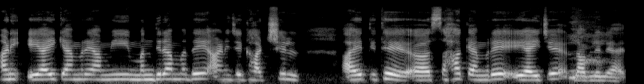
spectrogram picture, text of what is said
आणि ए आय कॅमेरे आम्ही मंदिरामध्ये आणि जे घाटशील आहे तिथे सहा कॅमेरे ए आयचे लावलेले आहेत.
